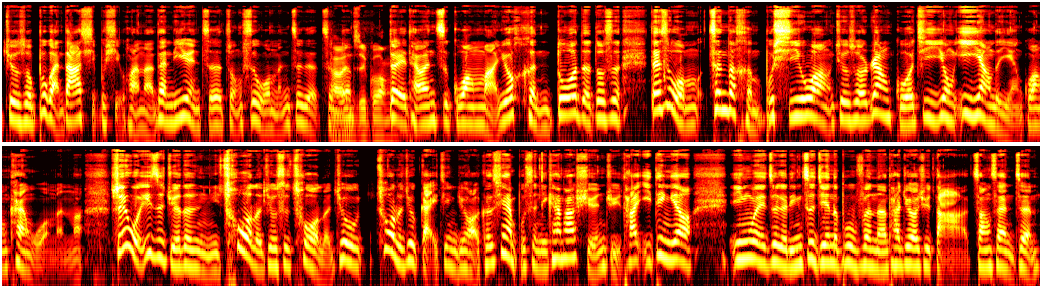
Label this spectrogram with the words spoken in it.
就是说，不管大家喜不喜欢了，但李远哲总是我们这个整个台湾之光，对台湾之光嘛，有很多的都是，但是我们真的很不希望，就是说让国际用异样的眼光看我们嘛。所以我一直觉得，你错了就是错了，就错了就改进就好。可是现在不是，你看他选举，他一定要因为这个林志坚的部分呢，他就要去打张善政，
